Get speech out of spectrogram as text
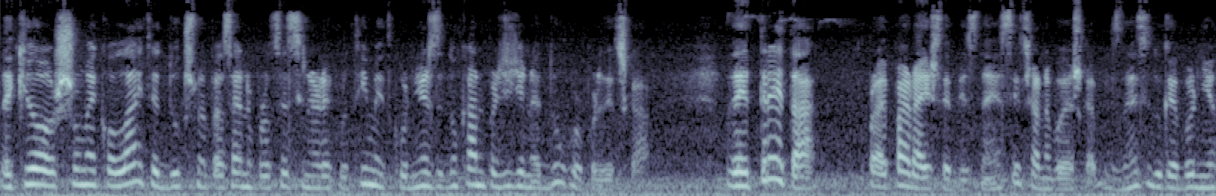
Dhe kjo është shumë e kollajt e dukshme pasaj në procesin e rekrutimit, kur njerëzit nuk kanë përgjigjen e duhur për diçka. Dhe e treta, pra e para ishte biznesi, çfarë nevojash ka biznesi, duke bërë një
